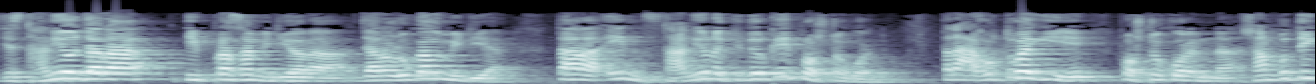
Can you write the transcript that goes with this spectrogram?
যে, স্থানীয় যারা তিপ্রাসা মিডিয়ারা, যারা লোকাল মিডিয়া, তারা এই স্থানীয় নেত্রীদেরকেই প্রশ্ন করেন। তারা আগরতলা গিয়ে প্রশ্ন করেন না। সাম্প্রতিক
